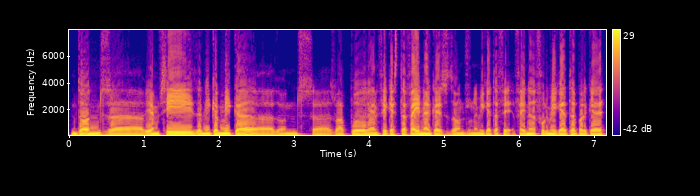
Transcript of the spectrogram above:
Doncs eh, aviam si de mica en mica eh, doncs, eh, es va poder fer aquesta feina que és doncs, una miqueta fe feina de formigueta perquè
